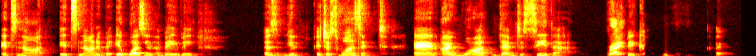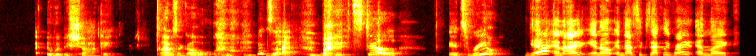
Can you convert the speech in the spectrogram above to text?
It's not. It's not a. Ba- it wasn't a baby. As you know, it just wasn't. And I want them to see that right. because I- it would be shocking. I was like, oh, what's that? But it's still, it's real. Yeah, and I, you know, and that's exactly right. And like,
